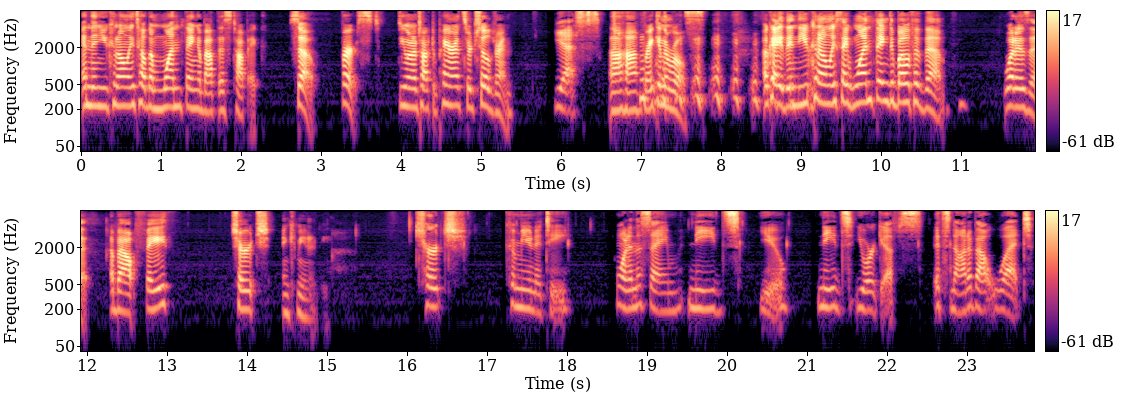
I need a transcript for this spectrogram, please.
And then you can only tell them one thing about this topic. So, first, do you want to talk to parents or children? yes. Uh huh. Breaking the rules. Okay, then you can only say one thing to both of them. What is it about faith, church, and community? church community, one and the same, needs you, needs your gifts. It's not about what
